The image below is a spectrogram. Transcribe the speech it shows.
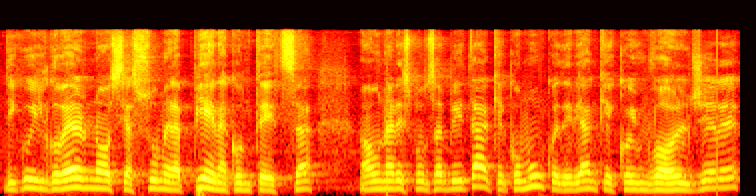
di cui il governo si assume la piena contezza ma una responsabilità che comunque deve anche coinvolgere,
